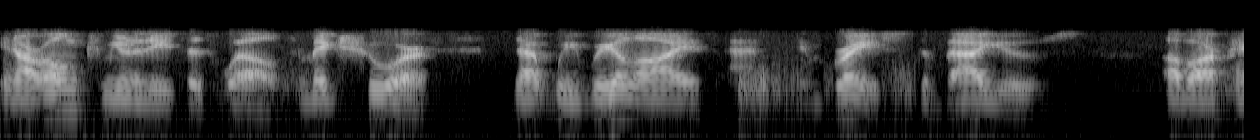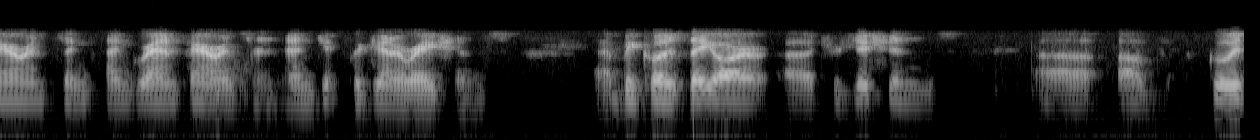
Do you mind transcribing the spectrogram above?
in our own communities as well to make sure that we realize and embrace the values of our parents and, and grandparents and, and for generations uh, because they are uh, traditions uh, of good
